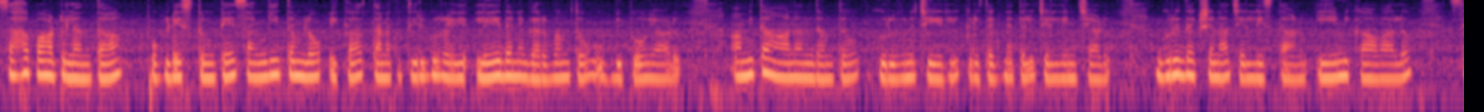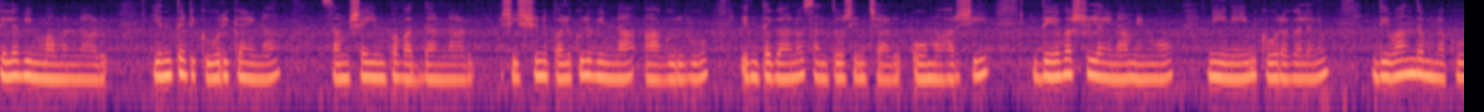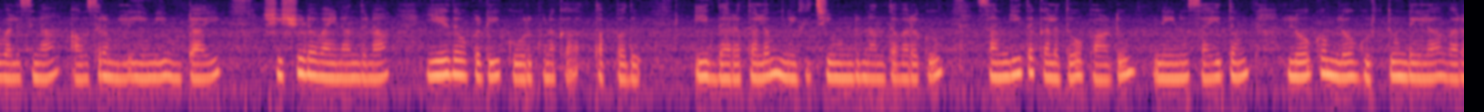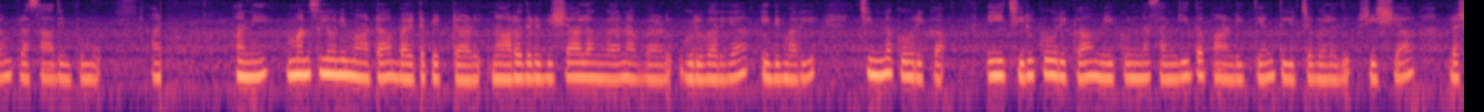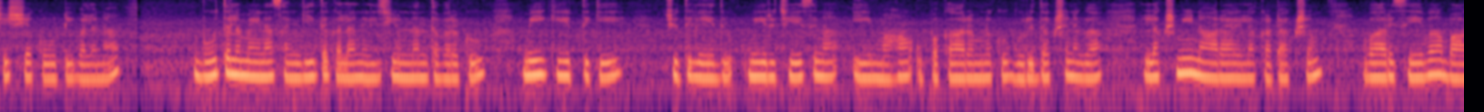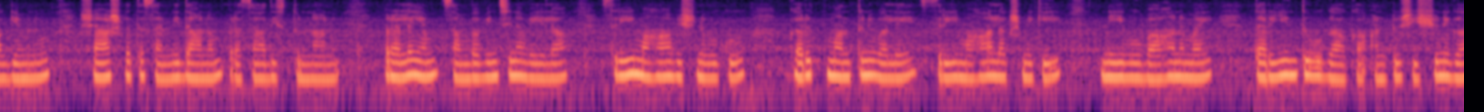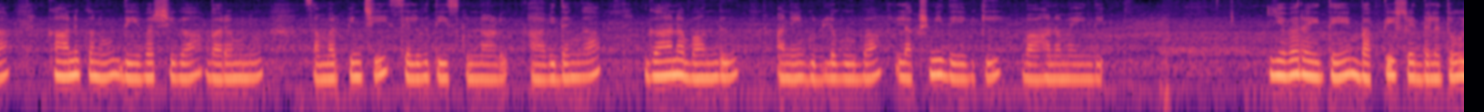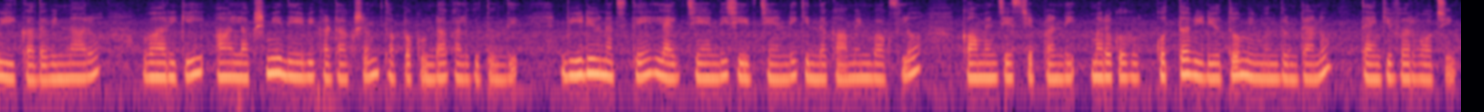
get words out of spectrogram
సహపాఠులంతా పొగిడేస్తుంటే సంగీతంలో ఇక తనకు తిరుగు లేదనే గర్వంతో ఉబ్బిపోయాడు. అమిత ఆనందంతో గురువును చేరి కృతజ్ఞతలు చెల్లించాడు. గురుదక్షిణ చెల్లిస్తాను. ఏమి కావాలో సెలవిమ్మమన్నాడు ఎంతటి కోరికైనా సంశయింపవద్దన్నాడు. శిష్యుని పలుకులు విన్న ఆ గురువు ఎంతగానో సంతోషించాడు. ఓ మహర్షి దేవర్షులైన మిమ్ము నేనేమి కోరగలను? దివాందమునకు వలసిన అవసరములు ఏమి ఉంటాయి? శిష్యుడవైనందున ఏదో ఒకటి కోరుకునక తప్పదు. ఈ ధరతలం నిలిచి ఉండునంత వరకు సంగీత కళతో పాటు నేను సహితం లోకంలో గుర్తుండేలా వరం ప్రసాదింపుము. అని మనసులోని మాట బయటపెట్టాడు. నారదుడు విశాలంగా నవ్వాడు. గురువర్య ఇది మరి చిన్న కోరిక. ఈ చిరు కోరిక మీకున్న సంగీత పాండిత్యం తీర్చగలదు. శిష్య ప్రశిష్య కోటి వలన భూతలమైన సంగీత కళ నిలిచి ఉన్నంత వరకు మీ కీర్తికి చ్యుతి లేదు. మీరు చేసిన ఈ మహా ఉపకారమునకు గురుదక్షిణగా లక్ష్మీనారాయణ కటాక్షం వారి సేవా భాగ్యమును శాశ్వత సన్నిధానం ప్రసాదిస్తున్నాను. ప్రళయం సంభవించిన వేళ శ్రీ మహావిష్ణువుకు గరుత్మంతుని వలె శ్రీ మహాలక్ష్మికి నీవు వాహనమై తరియింతువుగాక అంటూ శిష్యునిగా కానుకను దేవర్షిగా వరమును సమర్పించి సెలవు తీసుకున్నాడు. ఆ విధంగా గానబంధు అనే గుడ్లగూబ లక్ష్మీదేవికి వాహనమైంది. ఎవరైతే భక్తి శ్రద్ధలతో ఈ కథ విన్నారో వారికి ఆ లక్ష్మీదేవి కటాక్షం తప్పకుండా కలుగుతుంది. వీడియో నచ్చితే లైక్ చేయండి షేర్ చేయండి. కింద కామెంట్ బాక్స్లో కామెంట్ చేసి చెప్పండి. మరొక కొత్త వీడియోతో మీ ముందుంటాను. Thank you for watching.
